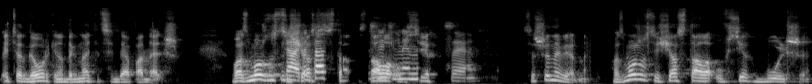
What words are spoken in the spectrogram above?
эти отговорки надо гнать от себя подальше. Возможности да, сейчас ста- стало у всех... Инерция. Совершенно верно. Возможности сейчас стало у всех больше,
